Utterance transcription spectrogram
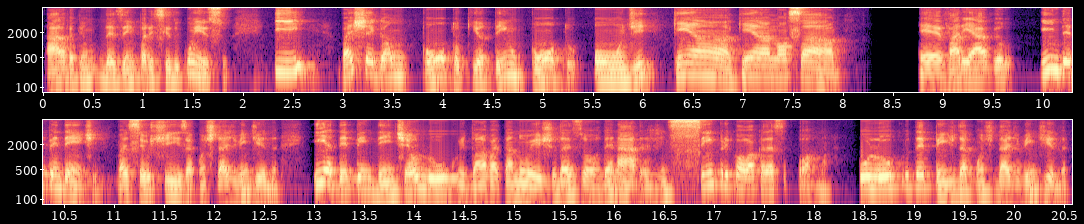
Tá? Ela vai ter um desenho parecido com isso. E vai chegar um ponto aqui, eu tenho um ponto onde quem é, quem é a nossa é, variável independente vai ser o x, a quantidade vendida. E a dependente é o lucro, então ela vai estar no eixo das ordenadas. A gente sempre coloca dessa forma. O lucro depende da quantidade vendida.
